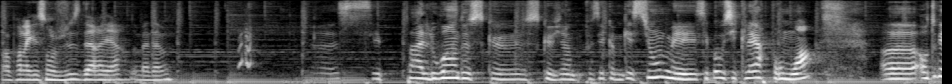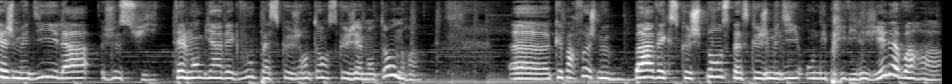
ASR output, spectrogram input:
On va prendre la question juste derrière de madame. Euh, c'est pas loin de ce que, ce que vient de poser comme question, mais c'est pas aussi clair pour moi. Euh, en tout cas, je me dis, là, je suis tellement bien avec vous parce que j'entends ce que j'aime entendre, euh, que parfois je me bats avec ce que je pense parce que je me dis, on est privilégié d'avoir à,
